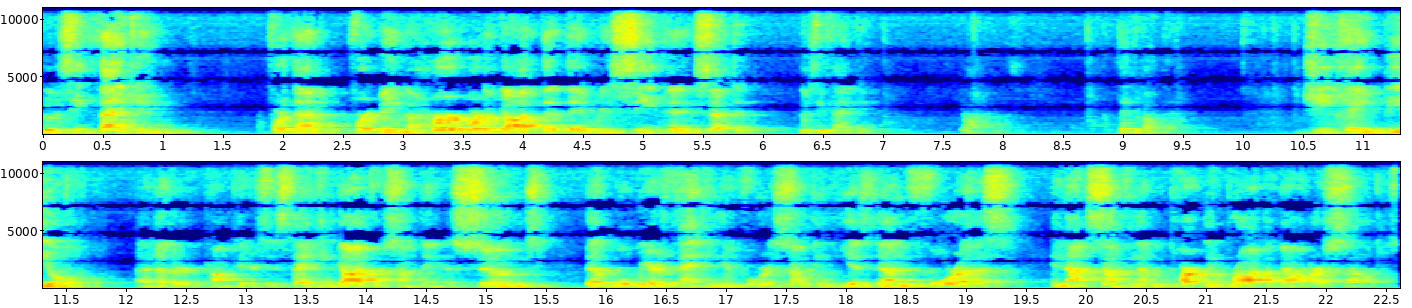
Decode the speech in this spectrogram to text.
Who's he thanking for them, for it being the heard word of God that they received and accepted. Who's he thanking? God. Think about that. G.K. Beale, another commentator, says thanking God for something assumes that what we are thanking him for is something he has done for us and not something that we partly brought about ourselves.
